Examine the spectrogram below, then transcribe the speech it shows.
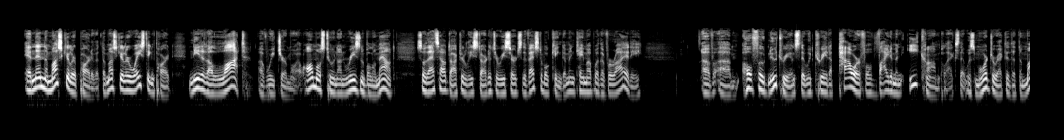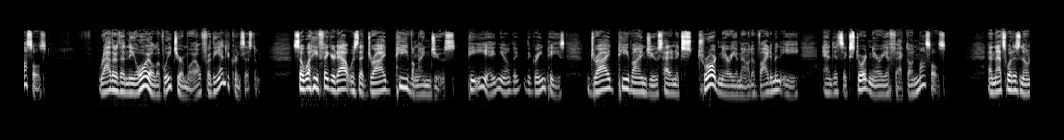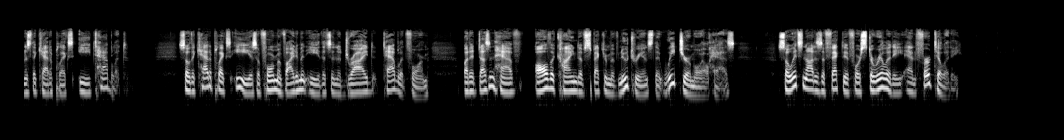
And then the muscular part of it, the muscular wasting part, needed a lot of wheat germ oil, almost to an unreasonable amount, so that's how Dr. Lee started to research the vegetable kingdom and came up with a variety of um, whole food nutrients that would create a powerful vitamin E complex that was more directed at the muscles rather than the oil of wheat germ oil for the endocrine system. So what he figured out was that dried pea vine juice, PEA, you know, the, the green peas, dried pea vine juice had an extraordinary amount of vitamin E and its extraordinary effect on muscles. And that's what is known as the Cataplex E tablet. So the Cataplex E is a form of vitamin E that's in a dried tablet form, but it doesn't have all the kind of spectrum of nutrients that wheat germ oil has. So it's not as effective for sterility and fertility,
